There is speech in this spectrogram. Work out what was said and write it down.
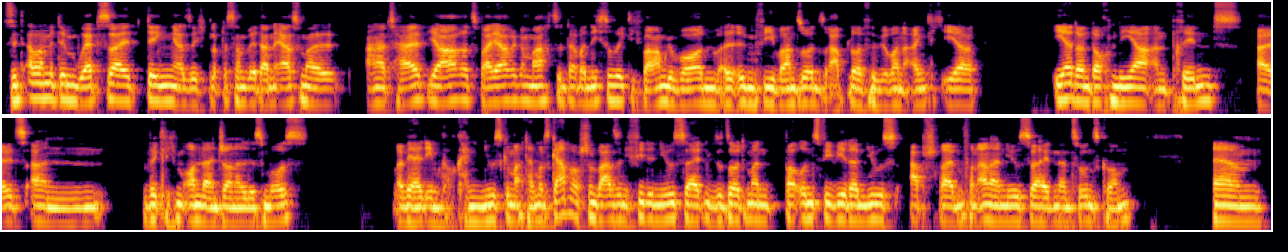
Sind aber mit dem Website-Ding, also ich glaube, das haben wir dann erstmal anderthalb Jahre, zwei Jahre gemacht, sind aber nicht so wirklich warm geworden, weil irgendwie waren so unsere Abläufe, wir waren eigentlich eher, eher dann doch näher an Print als an wirklichem Online-Journalismus weil wir halt eben auch keine News gemacht haben. Und es gab auch schon wahnsinnig viele Newsseiten. Wieso sollte man bei uns, wie wir dann News abschreiben, von anderen Newsseiten dann zu uns kommen? Ähm,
